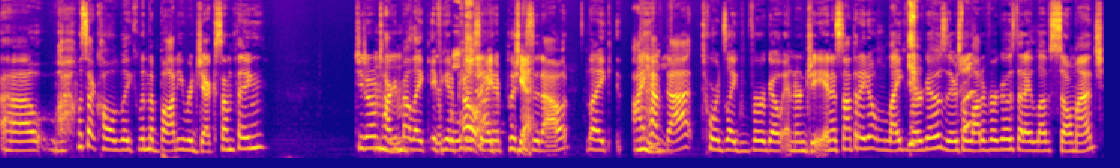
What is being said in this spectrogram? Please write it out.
uh what's that called like when the body rejects something do you know what i'm mm-hmm. talking about like if you get a piercing oh, and it pushes yeah. it out like mm-hmm. i have mm-hmm. that towards like virgo energy and it's not that i don't like virgos there's a lot of virgos that i love so much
